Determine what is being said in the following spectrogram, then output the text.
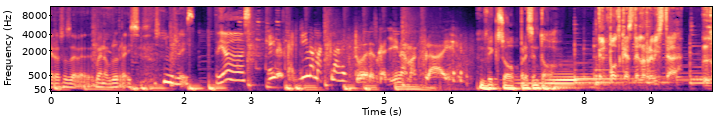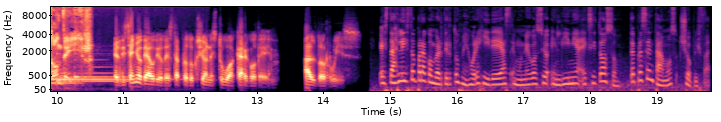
Quiero esos DVDs. Bueno, Blu-rays. Blu-rays. Adiós. Eres gallina, McFly. Tú eres gallina, McFly. Dixo presentó el podcast de la revista Dónde Ir. El diseño de audio de esta producción estuvo a cargo de Aldo Ruiz. ¿Estás listo para convertir tus mejores ideas en un negocio en línea exitoso? Te presentamos Shopify.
